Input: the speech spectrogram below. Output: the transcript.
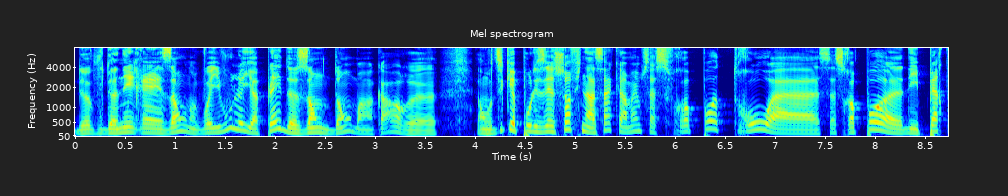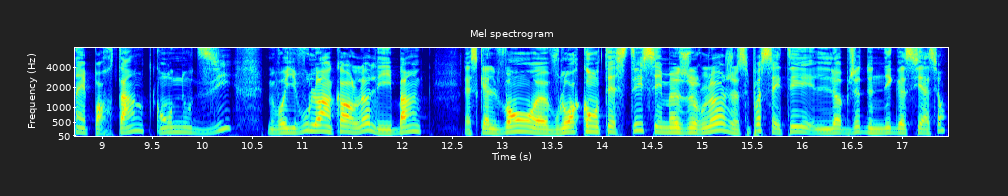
de vous donner raison? Donc, voyez-vous, là, il y a plein de zones d'ombre encore. Euh, on dit que pour les institutions financières, quand même, ça ne se fera pas trop, ça ne sera pas des pertes importantes qu'on nous dit. Mais voyez-vous, là encore, là, les banques est-ce qu'elles vont euh, vouloir contester ces mesures-là? Je ne sais pas si ça a été l'objet d'une négociation.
